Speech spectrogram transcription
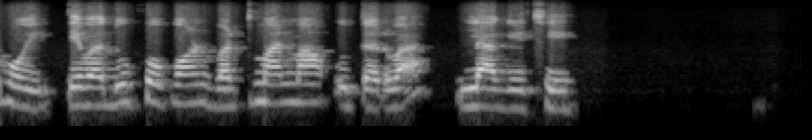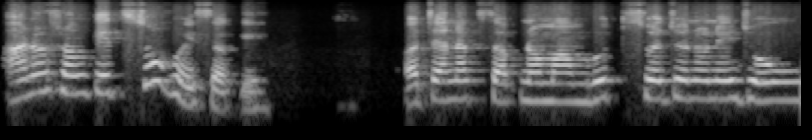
હોય તેવા દુઃખો પણ વર્તમાનમાં ઉતરવા લાગે છે. આનો સંકેત શું હોઈ શકે? અચાનક સપનામાં મૃત સ્વજનોને જોવું,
